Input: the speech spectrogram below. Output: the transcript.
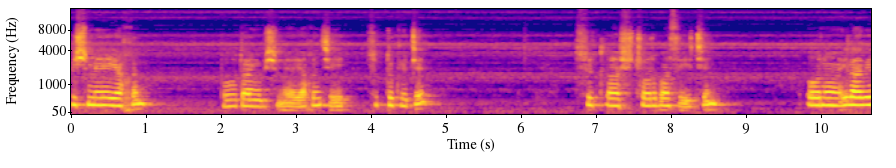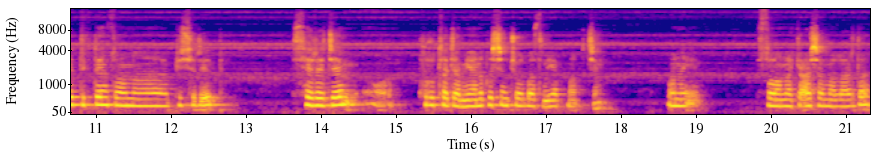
Pişmeye yakın, buğdayın pişmeye yakın şey süt dökeceğim. Sütlaç çorbası için onu ilave ettikten sonra pişirip sereceğim, kurutacağım yani kışın çorbasını yapmak için. Onu sonraki aşamalarda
